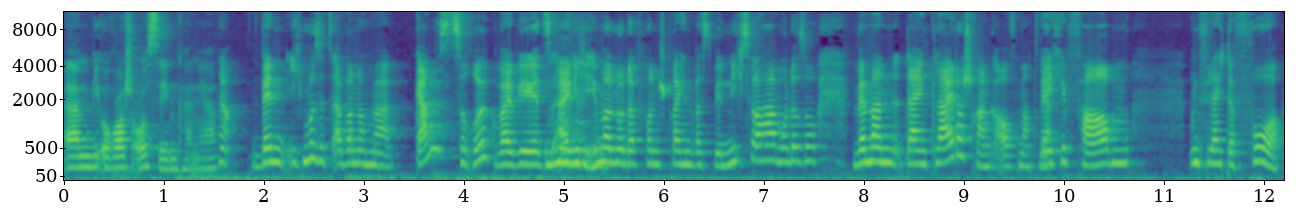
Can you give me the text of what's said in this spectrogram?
ähm, wie Orange aussehen kann, ja. ja. Wenn, ich muss jetzt aber nochmal ganz zurück, weil wir jetzt eigentlich immer nur davon sprechen, was wir nicht so haben oder so. Wenn man deinen Kleiderschrank aufmacht, ja. welche Farben und vielleicht davor,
